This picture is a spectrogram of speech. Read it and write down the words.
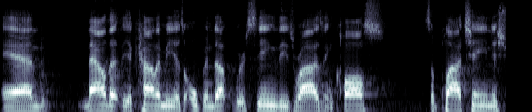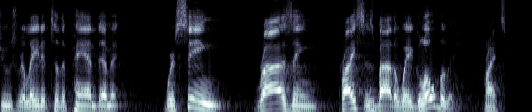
And now that the economy has opened up, we're seeing these rising costs, supply chain issues related to the pandemic. We're seeing rising prices, by the way, globally, Right.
